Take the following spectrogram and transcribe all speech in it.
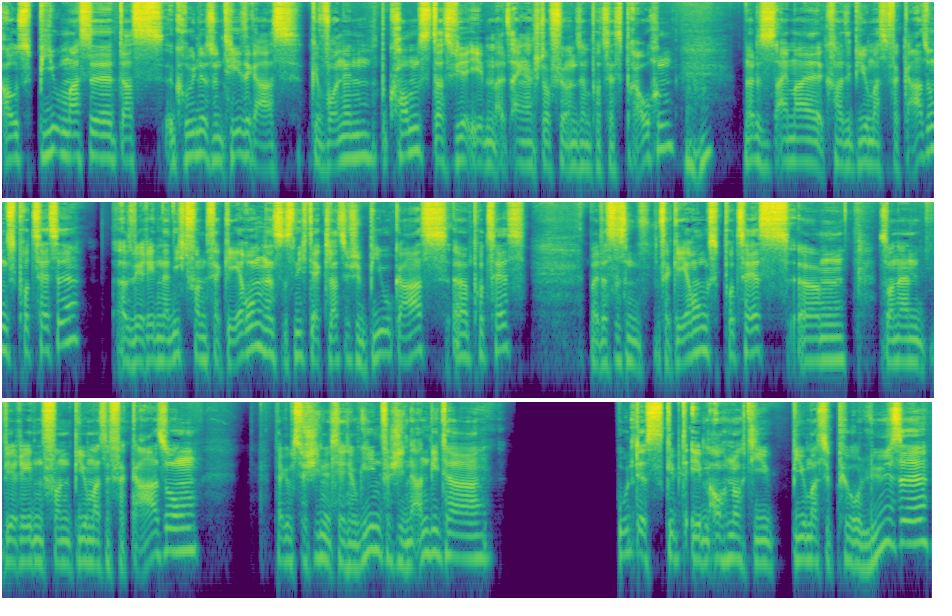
aus Biomasse das grüne Synthesegas gewonnen bekommst, das wir eben als Eingangsstoff für unseren Prozess brauchen. Mhm. Das ist einmal quasi Biomassevergasungsprozesse. Also wir reden da nicht von Vergärung, das ist nicht der klassische Biogasprozess, weil das ist ein Vergärungsprozess, ähm, sondern wir reden von Biomassevergasung. Da gibt es verschiedene Technologien, verschiedene Anbieter. Und es gibt eben auch noch die Biomassepyrolyse.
